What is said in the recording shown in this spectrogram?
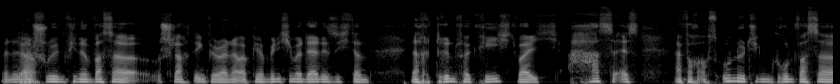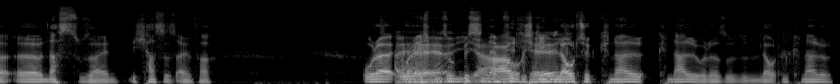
wenn in Ja. der Schule irgendwie eine Wasserschlacht irgendwie random abgeht, dann bin ich immer der, der sich dann nach drin verkriecht, weil ich hasse es, einfach aus unnötigem Grund Wasser äh, nass zu sein. Ich hasse es einfach. Oder, oder ich bin so ein Äh, bisschen ja, empfindlich okay. gegen laute Knall, Knall oder so, so einen lauten Knall.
